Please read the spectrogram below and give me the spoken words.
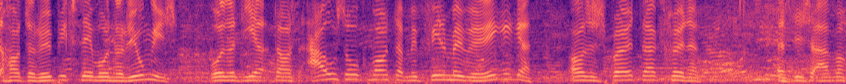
hat der Rübi gesehen, wo er jung ist, wo er die, das auch so gemacht hat, mit vielen Bewegungen, als er später können. Es ist einfach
